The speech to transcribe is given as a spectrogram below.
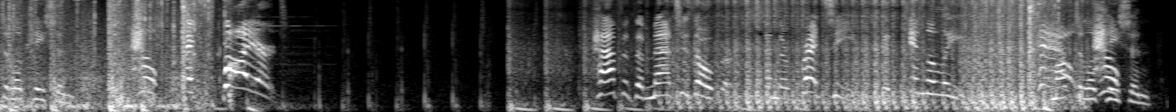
Marked a location. Help! Expired! Half of the match is over, and the red team is in the lead. Marked a location. No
